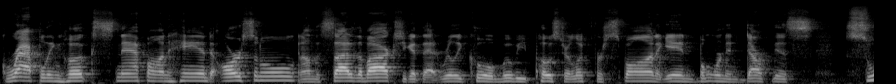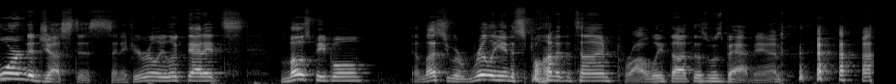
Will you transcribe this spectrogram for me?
grappling hooks, snap-on hand arsenal. And on the side of the box, you get that really cool movie poster look for Spawn. Again, born in darkness, sworn to justice. And if you really looked at it, most people, unless you were really into Spawn at the time, probably thought this was Batman.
